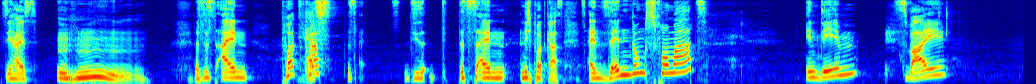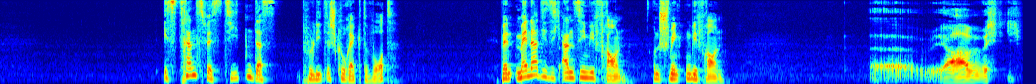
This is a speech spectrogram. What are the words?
Sie heißt Mhm. Das ist ein Podcast. Das ist, diese, das ist ein, nicht Podcast, das ist ein Sendungsformat, in dem zwei ist Transvestiten das politisch korrekte Wort? Wenn Männer, die sich anziehen wie Frauen und schminken wie Frauen. Ja, ich, ich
